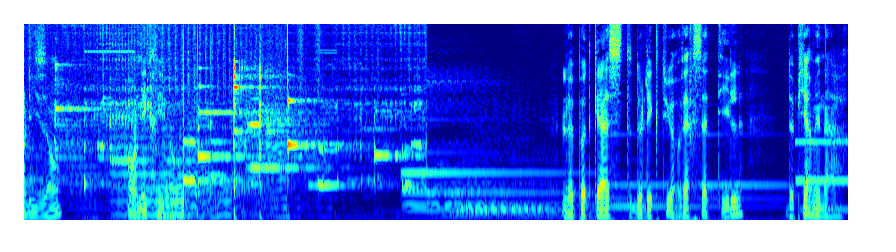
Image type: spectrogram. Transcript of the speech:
lisant, en écrivant. Le podcast de lecture versatile de Pierre Ménard.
